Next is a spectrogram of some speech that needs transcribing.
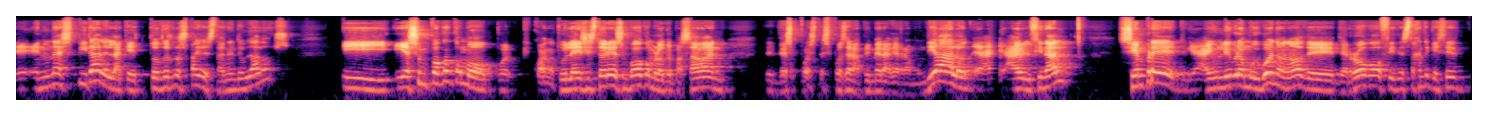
en una espiral en la que todos los países están endeudados y, y es un poco como, pues, cuando tú lees historia, es un poco como lo que pasaban después, después de la Primera Guerra Mundial. al final, siempre hay un libro muy bueno, ¿no? De, de Rogoff y de esta gente que dice, eh,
